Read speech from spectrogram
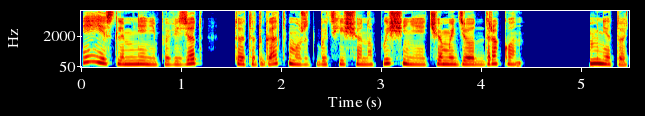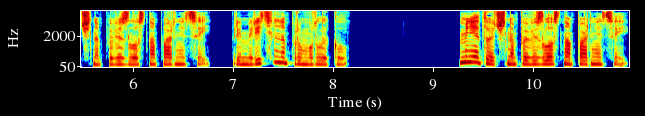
И если мне не повезет, то этот гад может быть еще напыщеннее, чем идиот-дракон. Мне точно повезло с напарницей, примирительно промурлыкал. Мне точно повезло с напарницей,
